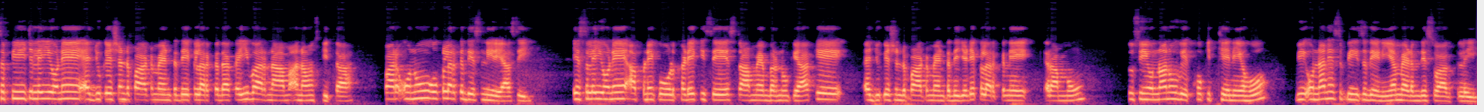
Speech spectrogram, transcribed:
ਸਪੀਚ ਲਈ ਉਹਨੇ ਐਜੂਕੇਸ਼ਨ ਡਿਪਾਰਟਮੈਂਟ ਦੇ ਕਲਰਕ ਦਾ ਕਈ ਵਾਰ ਨਾਮ ਅਨਾਉਂਸ ਕੀਤਾ, ਪਰ ਉਹਨੂੰ ਉਹ ਕਲਰਕ ਦਿਸ ਨਹੀਂ ਰਿਹਾ ਸੀ। ਇਸ ਲਈ ਉਹਨੇ ਆਪਣੇ ਕੋਲ ਖੜੇ ਕਿਸੇ ਸਟਾਫ ਮੈਂਬਰ ਨੂੰ ਕਿਹਾ ਕਿ ਐਜੂਕੇਸ਼ਨ ਡਿਪਾਰਟਮੈਂਟ ਦੇ ਜਿਹੜੇ ਕਲਰਕ ਨੇ ਰਾਮੂ, ਤੁਸੀਂ ਉਹਨਾਂ ਨੂੰ ਵੇਖੋ ਕਿੱਥੇ ਨੇ ਉਹ, ਵੀ ਉਹਨਾਂ ਨੇ ਸਪੀਚ ਦੇਣੀ ਆ ਮੈਡਮ ਦੇ ਸਵਾਗਤ ਲਈ।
